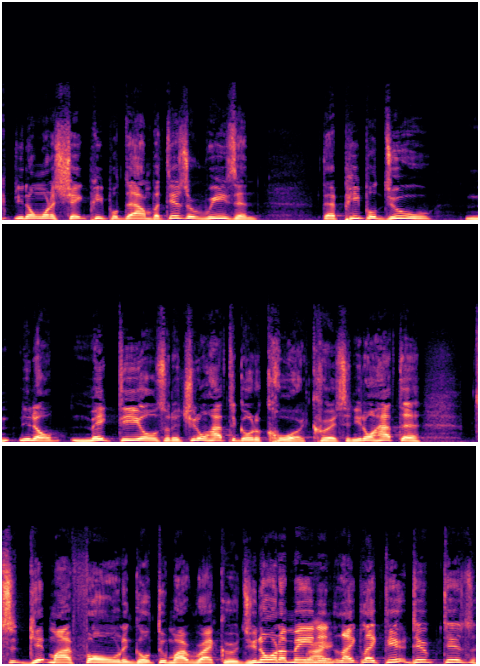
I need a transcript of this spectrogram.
to, you don't want to shake people down, but there's a reason that people do, you know, make deals so that you don't have to go to court, Chris, and you don't have to, to get my phone and go through my records. You know what I mean? Right. And like, like there, there, there's.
